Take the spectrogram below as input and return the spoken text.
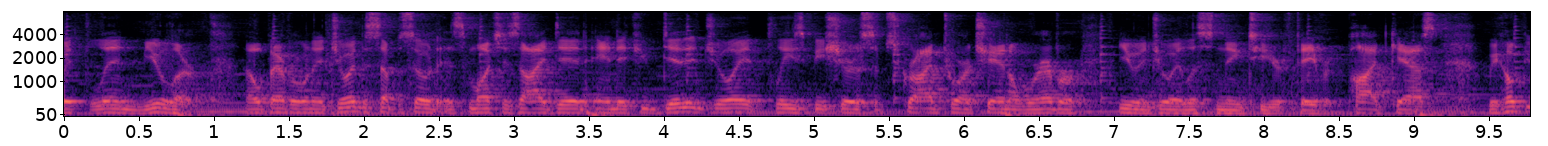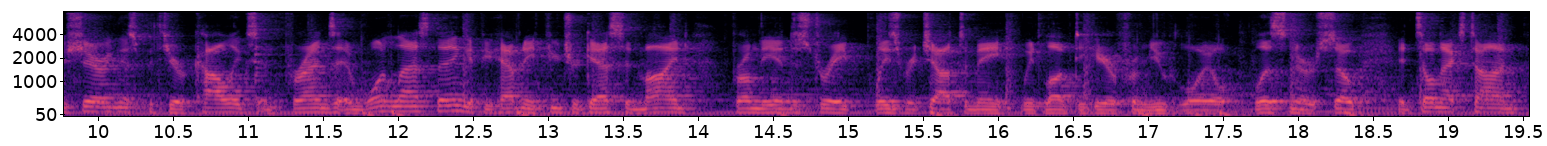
with Lynn Mueller. I hope everyone enjoyed this episode as much as I did, and if you did enjoy it, please be sure to subscribe to our channel wherever you enjoy listening to your favorite podcast. We hope you're sharing this with your colleagues and friends. And one last thing if you have any future guests in mind from the industry, please reach out to me. We'd love to hear from you, loyal listeners. So until next time,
